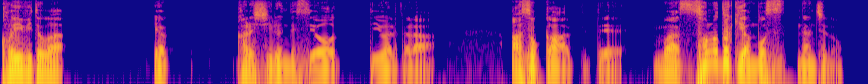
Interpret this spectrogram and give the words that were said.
恋人が、彼氏いるんですよって言われたら、あ、そっかって言って、まあ、その時はもう、なんちゅうの？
